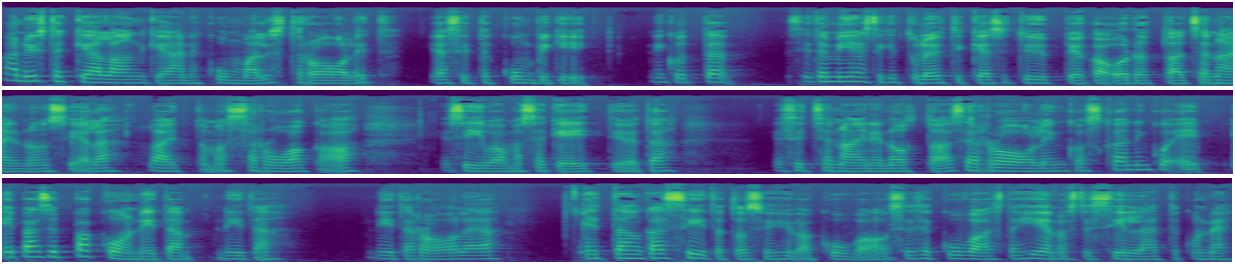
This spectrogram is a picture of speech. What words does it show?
vaan yhtäkkiä lankeaa ne kummalliset roolit. Ja sitten kumpikin, niin kuin, että siitä miehestäkin tulee yhtäkkiä se tyyppi, joka odottaa, että se nainen on siellä laittamassa ruokaa ja siivoamassa keittiöitä. Ja sitten se nainen ottaa sen roolin, koska niin kuin ei, ei pääse pakoon niitä, niitä, niitä rooleja. Että on myös siitä tosi hyvä kuvaus. Ja se kuvaa sitä hienosti sillä, että kun ne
